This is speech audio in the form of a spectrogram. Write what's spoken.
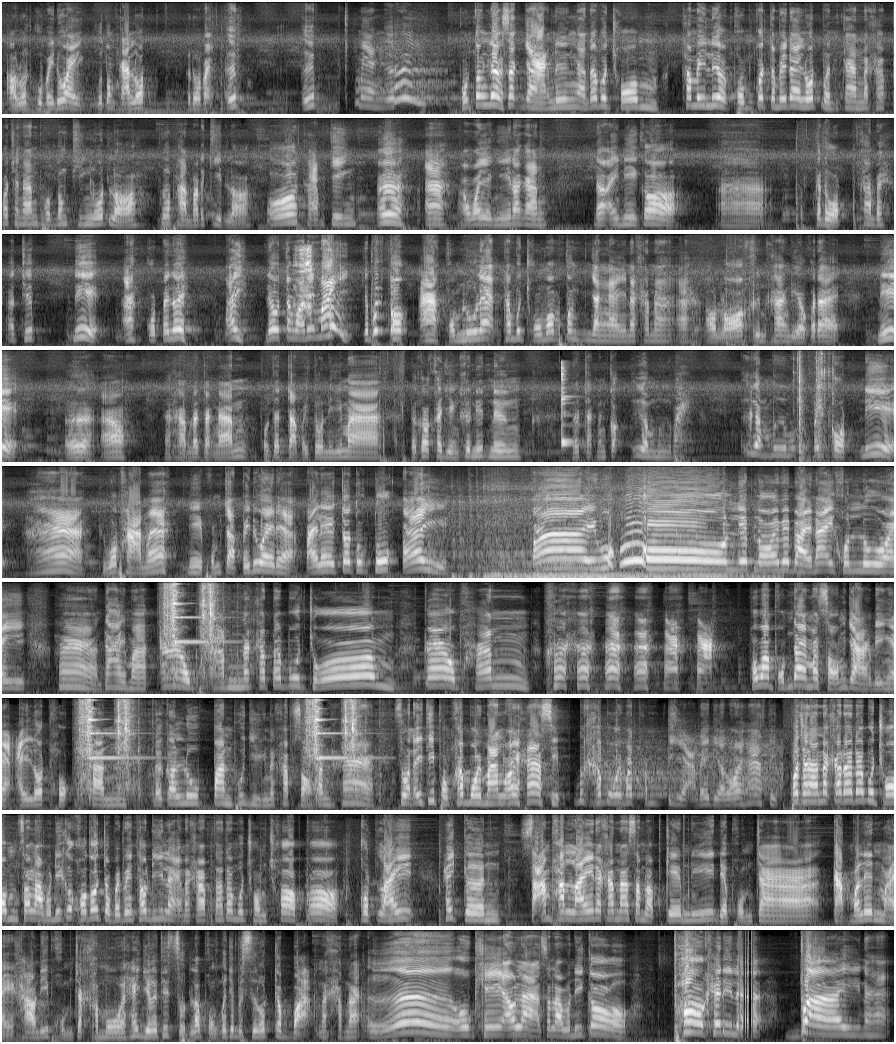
เอารถกูไปด้วย กูต้องการรถกระโดดไปอึ๊บอึ๊บแม่งเอ้ยผมต้องเลือกสักอย่างหนึ่งอะท่านผู้ชม ถ้าไม่เลือกผมก็จะไม่ได้รถเหมือนกันนะครับ เพราะฉะนั้นผมต้องทิ้งรถเหรอ เพื่อผ่านภารกิจเหรอ โอ้ถามจริง เออ อะ เอาไว้อย่างนี้แล้วกัน แล้วไอ้นี่ก็ อ่า กระโดดข้ามไปอะจึ๊บ นี่ อะ กดไปเลย ไปเร็วจังหวะนี้ไม่อย่าเพิ่งตกอะผมรู้แล้วท่านผู้ชมว่าต้องยังไงนะครับนะอะเอาล้อขึ้นข้างเดียวก็ได้ นี่ เออเอานะครับแล้วจากนั้นผมจะจับไอ้ตัวนี้มา แล้วก็ขยิงขึ้นนิดนึง แล้วจากนั้นก็เอื้อมมือไป เอื้อมมือไปกดนี่อ่าถือว่าผ่านไหมนี่ผมจับไปด้วยเนี่ย ไปเลยเจ้าตุกตุกไป ไปโอ้โหเรียบร้อยบายบายนะไอ้คนรวยฮ่าได้มา 9,000 นะครับท่านผู้ชม 9,000เพราะว่าผมได้มา 2 อย่างดีไง ไอ้รถ 6,000 แล้วก็รูปปั้นผู้หญิงนะครับ2,500ส่วนไอ้ที่ผมขโมยมา 150มึงขโมยมาทำเตี่ยเลยเดี๋ยว150 เพราะฉะนั้นนะครับท่านผู้ชมสำหรับวันนี้ก็คงต้องจบไปเป็นเท่านี้แหละนะครับ ถ้าท่านผู้ชมชอบก็กดไลค์ ให้เกิน 3,000 ไลค์นะครับนะสำหรับเกมนี้เดี๋ยวผมจะกลับมาเล่นใหม่คราวนี้ผมจะขโมยให้เยอะที่สุดแล้วผมก็จะไปซื้อรถกระบะนะครับนะ เออ โอเคเอาล่ะสำหรับวันนี้ก็พอแค่นี้แหละบายนะฮะ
